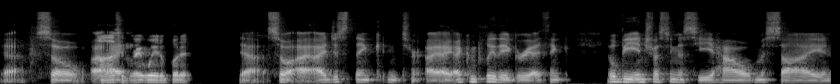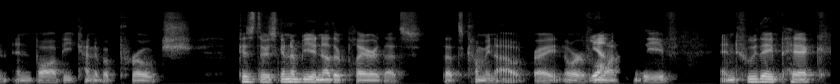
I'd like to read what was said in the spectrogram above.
Yeah. So oh, that's I, a great way to put it. Yeah. So I, I just think in turn I, I completely agree. I think it'll be interesting to see how Masai and, and Bobby kind of approach because there's gonna be another player that's that's coming out, right? Or if yeah. want to leave and who they pick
